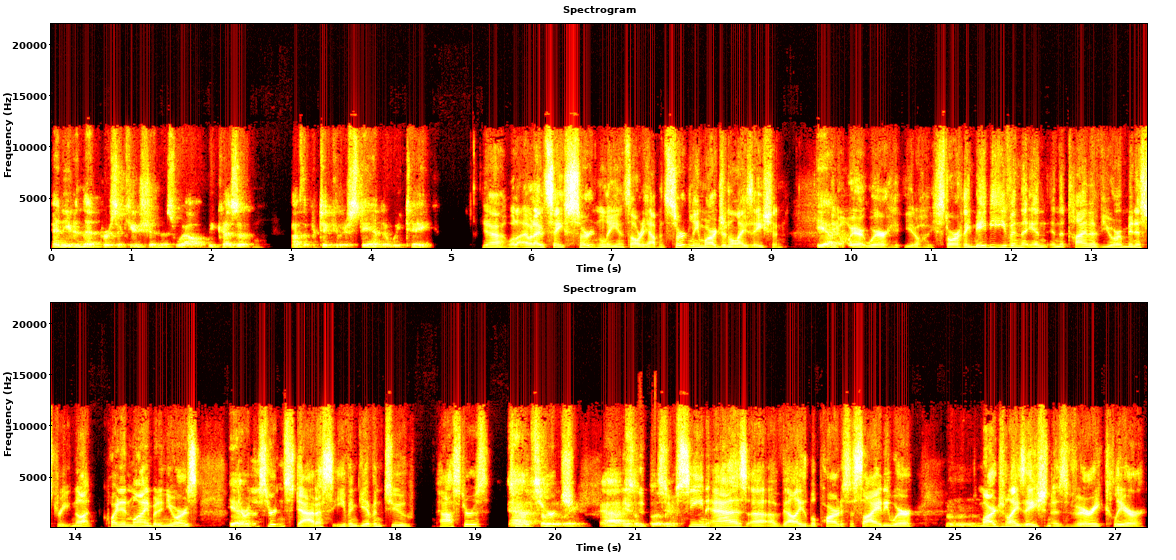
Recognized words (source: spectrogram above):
and even then persecution as well because of, hmm. of the particular stand that we take. Yeah, well, I would, I would say certainly, and it's already happened. Certainly, marginalization. Yeah, you know, where where you know historically, maybe even in in the time of your ministry, not quite in mine, but in yours, yeah. there was a certain status even given to pastors to Absolutely. the church. Absolutely, it, it's seen as a, a, valuable part of society where mm-hmm. marginalization is very clear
